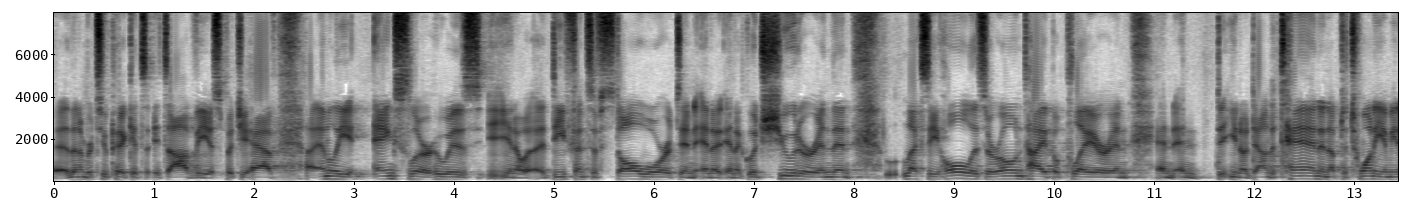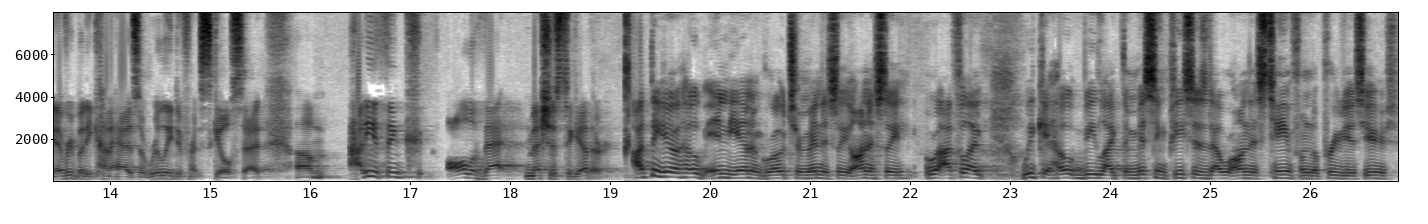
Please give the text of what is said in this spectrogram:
uh, the number two pick, it's it's obvious, but you have uh, Emily Engstler, who is you know a defensive stalwart and, and, a, and a good shooter, and then Lexi Hull is her own type of player, and and and you know down to ten and up to twenty. I mean, everybody kind of has a really different skill set. Um, how do you think all of that meshes together? I think it'll help Indiana grow tremendously. Honestly, I feel like we could help be like the missing pieces that were on this team from the previous years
